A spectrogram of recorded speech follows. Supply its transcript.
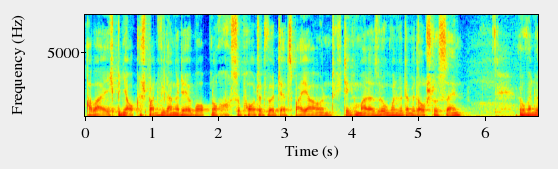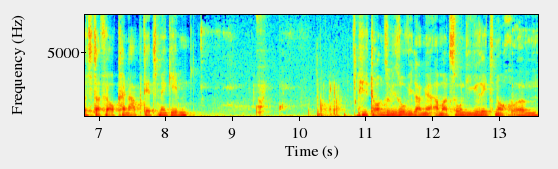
Aber ich bin ja auch gespannt, wie lange der überhaupt noch supported wird, der Zweier. Und ich denke mal, also irgendwann wird damit auch Schluss sein. Irgendwann wird es dafür auch keine Updates mehr geben die schauen sowieso, wie lange. Amazon die Geräte noch ähm,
